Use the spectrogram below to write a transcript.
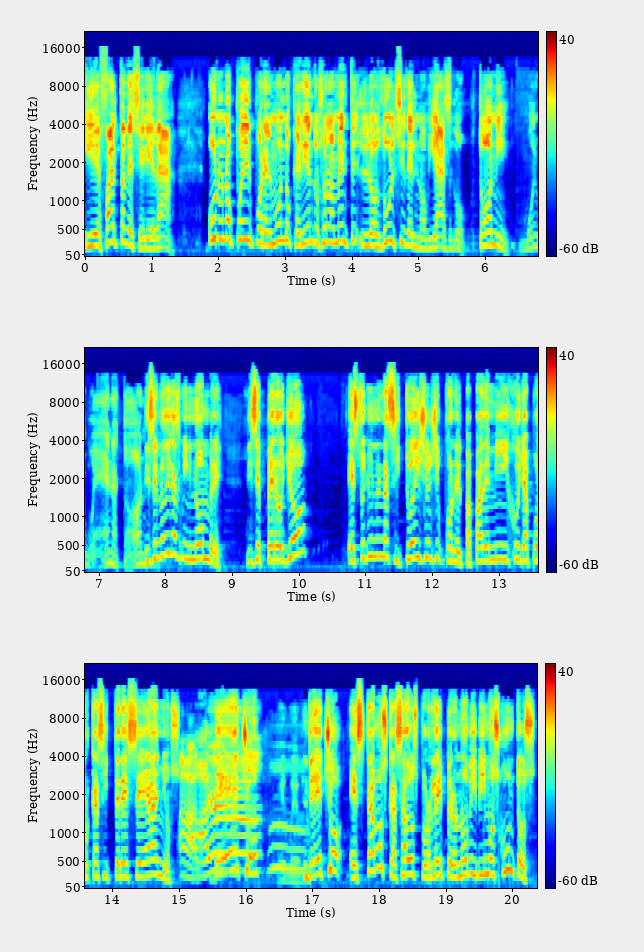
y de falta de seriedad. Uno no puede ir por el mundo queriendo solamente lo dulce del noviazgo. Tony, muy buena, Tony. Dice, no digas mi nombre. Dice, pero yo estoy en una situationship con el papá de mi hijo ya por casi 13 años. Ah, De hecho, de hecho, estamos casados por ley, pero no vivimos juntos.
